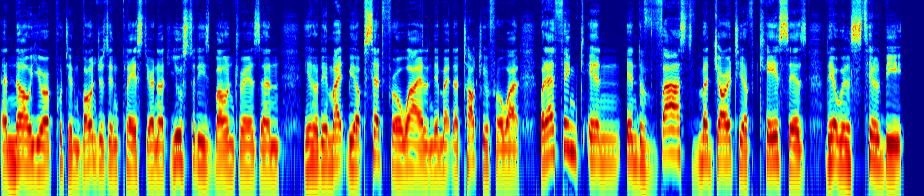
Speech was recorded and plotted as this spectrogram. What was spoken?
and now you're putting boundaries in place. They're not used to these boundaries and you know they might be upset for a while and they might not talk to you for a while. But I think in in the vast majority of cases there will still be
